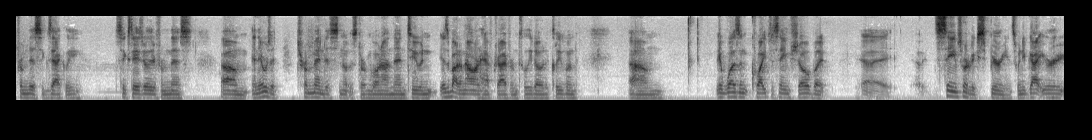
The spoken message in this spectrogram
from this, exactly. Six days earlier from this. Um, and there was a tremendous snowstorm going on then, too. And it was about an hour and a half drive from Toledo to Cleveland. Um, it wasn't quite the same show, but uh, same sort of experience. When you've got your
